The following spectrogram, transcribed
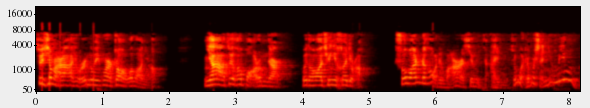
最起码啊，有人跟我一块儿照顾我老娘。你呀，最好保着么点回头我请你喝酒啊。说完之后，这王二心里想：哎，你说我这不神经病吗？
